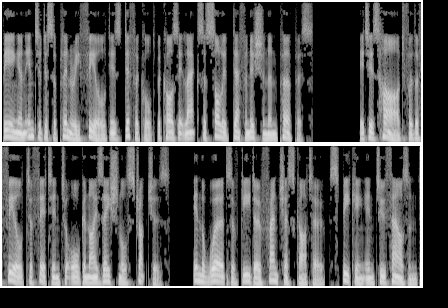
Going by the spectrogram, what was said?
Being an interdisciplinary field is difficult because it lacks a solid definition and purpose. It is hard for the field to fit into organizational structures. In the words of Guido Francescato, speaking in 2000,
